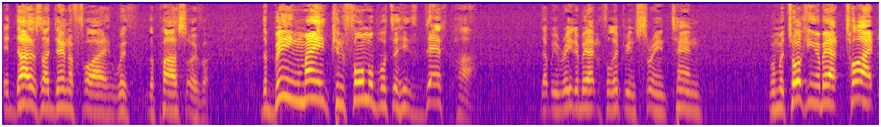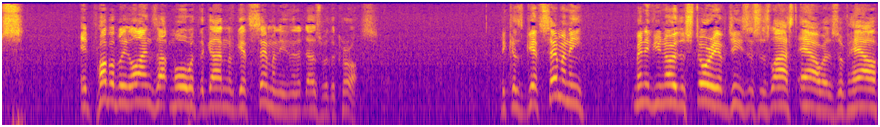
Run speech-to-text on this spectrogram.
it does identify with the Passover. The being made conformable to his death part that we read about in Philippians 3 and 10 when we're talking about types, it probably lines up more with the Garden of Gethsemane than it does with the cross. Because Gethsemane, many of you know the story of Jesus' last hours, of how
